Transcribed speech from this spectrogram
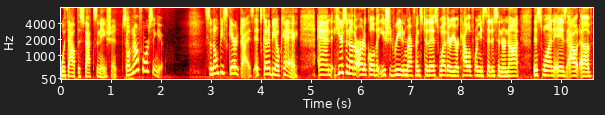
without this vaccination. So I'm not forcing you. So don't be scared, guys. It's going to be okay. And here's another article that you should read in reference to this, whether you're a California citizen or not. This one is out of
